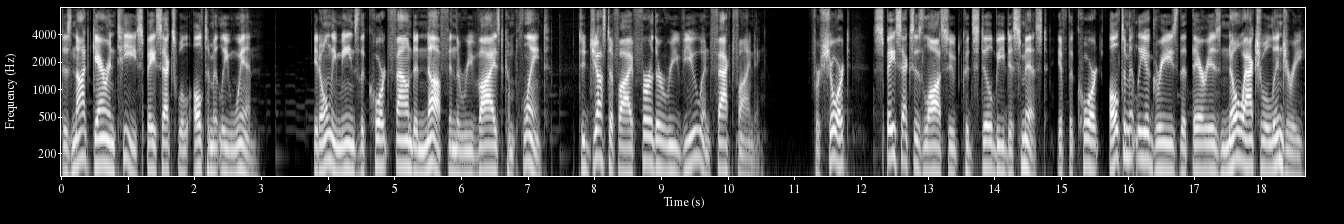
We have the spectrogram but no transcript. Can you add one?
does not guarantee SpaceX will ultimately win. It only means the court found enough in the revised complaint to justify further review and fact finding. For short, SpaceX's lawsuit could still be dismissed if the court ultimately agrees that there is no actual injury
